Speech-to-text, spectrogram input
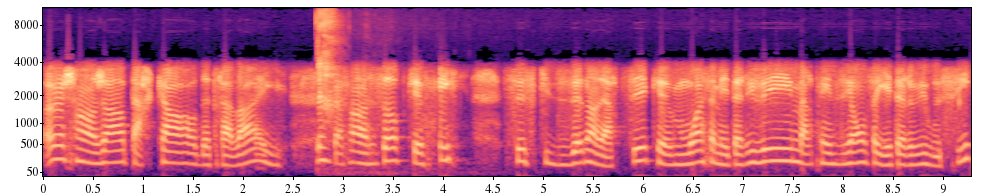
un changeur par quart de travail. ça fait en sorte que, oui, c'est ce qu'il disait dans l'article. Moi, ça m'est arrivé. Martin Dion, ça y est arrivé aussi.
